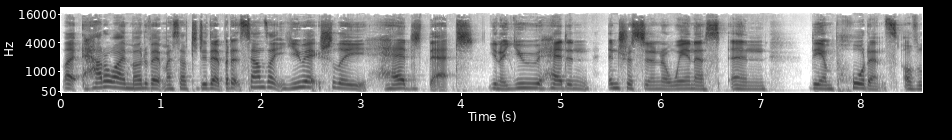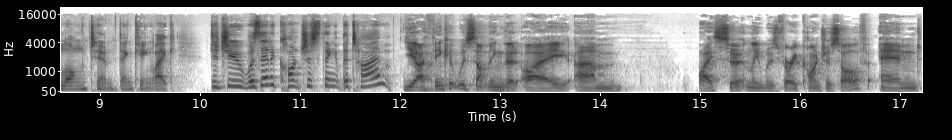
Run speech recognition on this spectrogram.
like, how do I motivate myself to do that? But it sounds like you actually had that. You know, you had an interest and an awareness in the importance of long term thinking. Like, did you was that a conscious thing at the time? Yeah, I think it was something that I um, I certainly was very conscious of, and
